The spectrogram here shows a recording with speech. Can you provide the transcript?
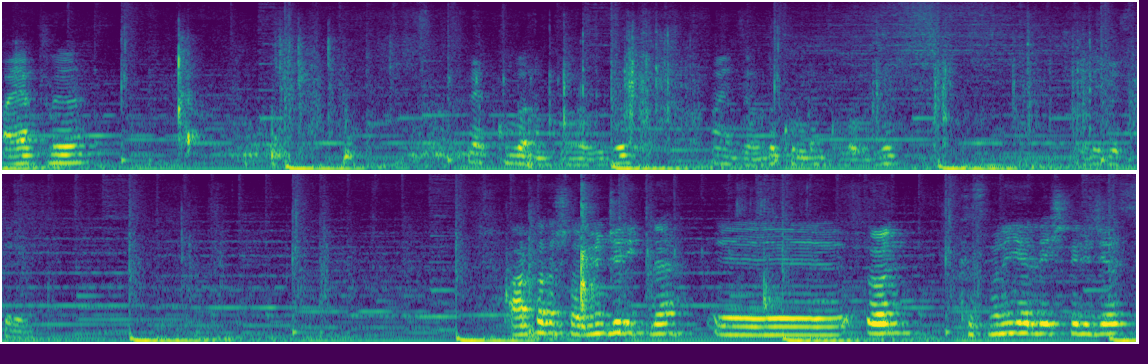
Ayaklığı ve kullanım kılavuzu. Aynı zamanda kullanım kılavuzu. Şöyle gösterelim. Arkadaşlar öncelikle eee, ön kısmını yerleştireceğiz.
